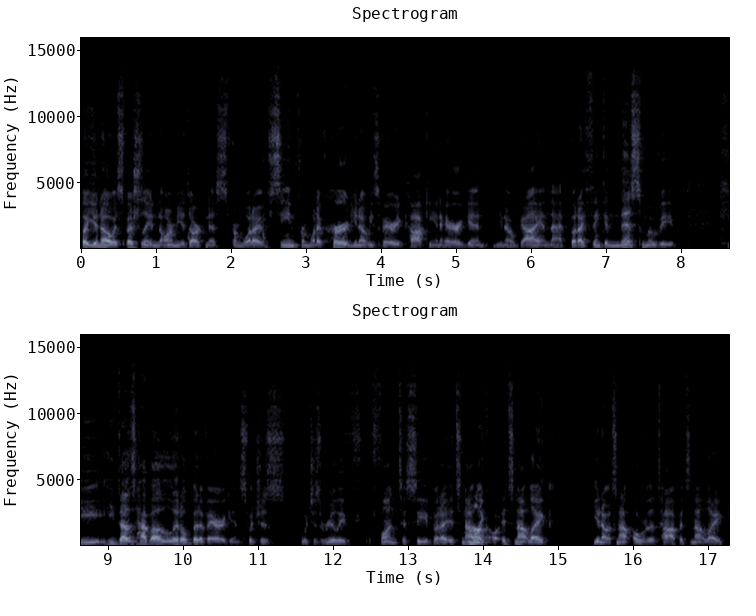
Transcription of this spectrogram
but you know, especially in Army of Darkness, from what I've seen, from what I've heard, you know, he's a very cocky and arrogant, you know, guy in that. But I think in this movie, he he does have a little bit of arrogance, which is which is really f- fun to see. But it's not Huh. like it's not like you know, it's not over the top. It's not like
